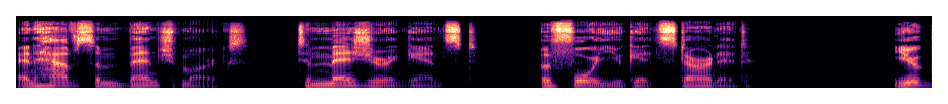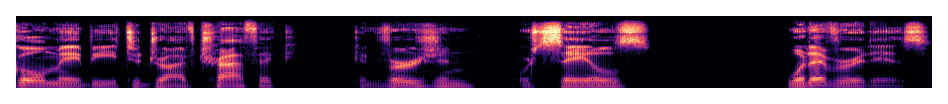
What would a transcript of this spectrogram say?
and have some benchmarks to measure against before you get started. Your goal may be to drive traffic, conversion, or sales. Whatever it is,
